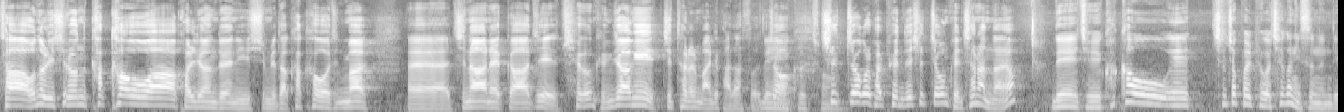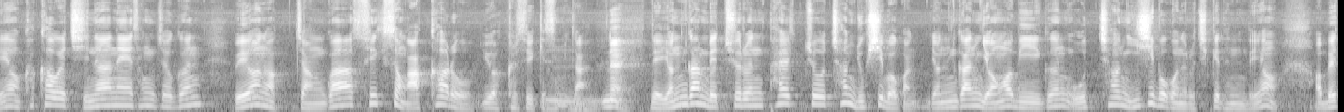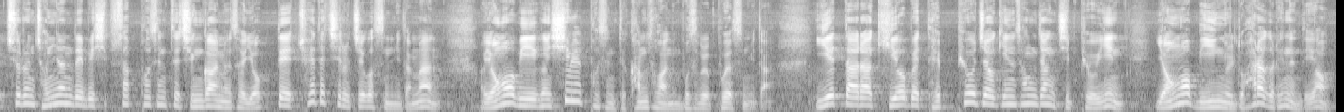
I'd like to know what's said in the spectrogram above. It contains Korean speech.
자, 오늘 이슈는 카카오와 관련된 이슈입니다. 카카오 정말 에, 지난해까지 최근 굉장히 지탄을 많이 받았었죠. 네, 그렇죠. 실적을 발표했는데 실적은 괜찮았나요? 네, 저희 카카오의 실적 발표가 최근 있었는데요. 카카오의 지난해 성적은 외연 확장과 수익성 악화로 요약할 수 있겠습니다. 음, 네. 네, 연간 매출은 8조 1,060억 원, 연간 영업이익은 5,020억 원으로 집계됐는데요. 어, 매출은 전년 대비 14% 증가하면서 역대 최대치를 찍었습니다만 어, 영업이익은 11% 감소하는 모습을 보였습니다. 이에 따라 기업의 대표적인 성장 지표인 영업이익률도 하락을 했는데요.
